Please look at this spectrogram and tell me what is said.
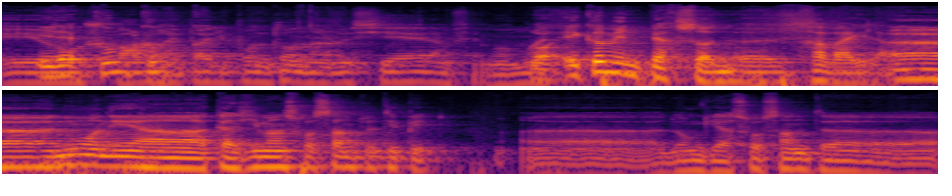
Et, je ne parlerai pas du ponton dans le ciel. Enfin, et combien de personnes euh, travaillent là euh, Nous, on est à quasiment 60 TP. Euh, donc il y a 60 euh,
